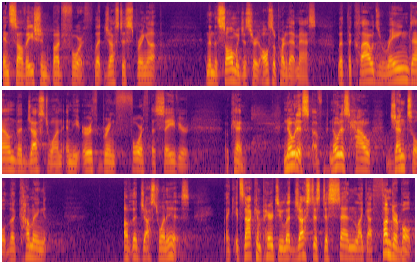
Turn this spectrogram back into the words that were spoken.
and salvation bud forth. Let justice spring up. And then the psalm we just heard, also part of that Mass. Let the clouds rain down the just one, and the earth bring forth a Savior. Okay. Notice, notice how gentle the coming of the just one is. Like it's not compared to let justice descend like a thunderbolt,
